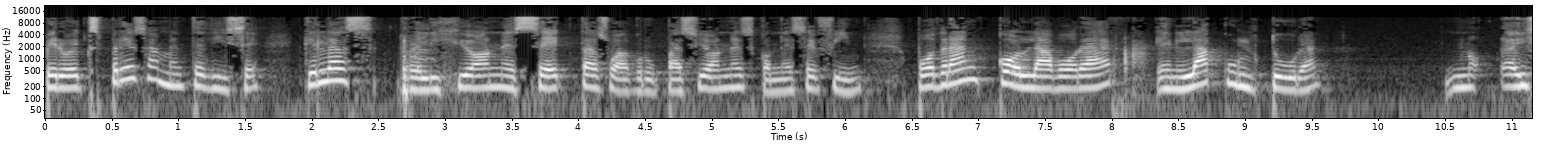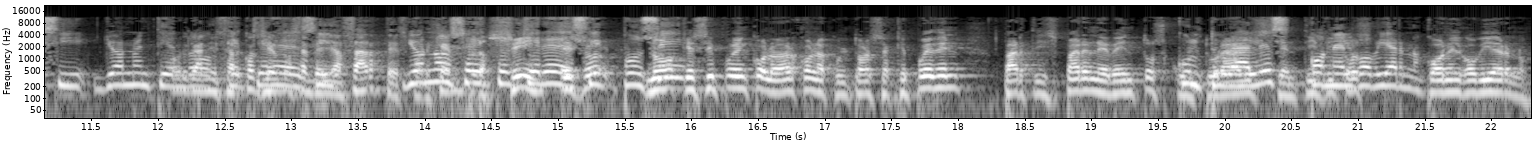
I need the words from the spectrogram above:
pero expresamente dice que las religiones, sectas o agrupaciones con ese fin podrán colaborar en la cultura no, ahí sí, yo no entiendo Organizar qué quiere conciertos en. Bellas Artes, Yo por no ejemplo. sé qué Sí, quiere eso- decir. Pues no, sí, que sí pueden colaborar con la cultura, o sea, que pueden participar en eventos culturales, Culturales científicos, con el gobierno. Con el gobierno.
